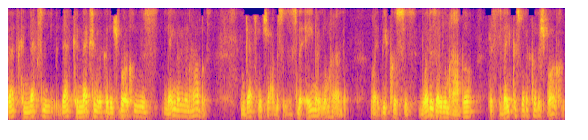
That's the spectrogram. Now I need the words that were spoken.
that connects me, that connection with HaKadosh Baruch Hu is Me'ein Olam Haba. And that's what Shabbos is. It's Me'ein Olam Haba. Right? Because what is Olam Haba? It's Dveikus with HaKadosh Baruch Hu.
